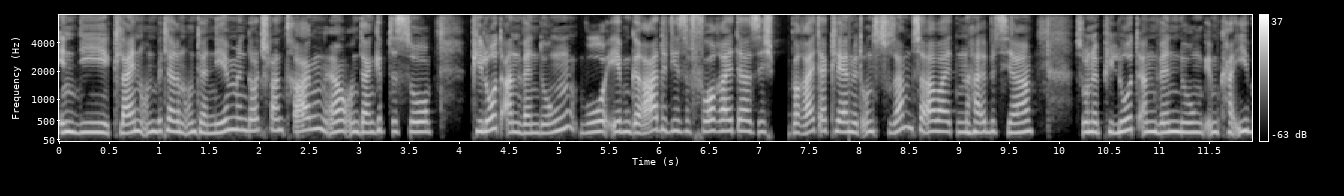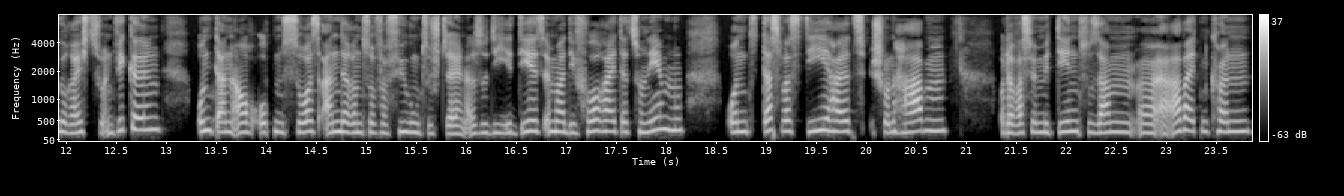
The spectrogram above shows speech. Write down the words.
in die kleinen und mittleren Unternehmen in Deutschland tragen. Ja, und dann gibt es so Pilotanwendungen, wo eben gerade diese Vorreiter sich bereit erklären, mit uns zusammenzuarbeiten, ein halbes Jahr so eine Pilotanwendung im KI-Bereich zu entwickeln und dann auch Open Source anderen zur Verfügung zu stellen. Also die Idee ist immer, die Vorreiter zu nehmen und das, was die halt schon haben, oder was wir mit denen zusammen äh, erarbeiten können,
